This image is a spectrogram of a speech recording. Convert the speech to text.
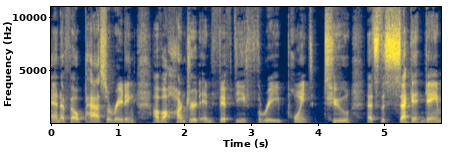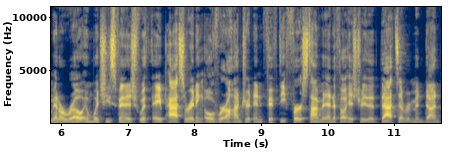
NFL passer rating of 153.2. That's the second game in a row in which he's finished with a passer rating over 150. First time in NFL history that that's ever been done.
